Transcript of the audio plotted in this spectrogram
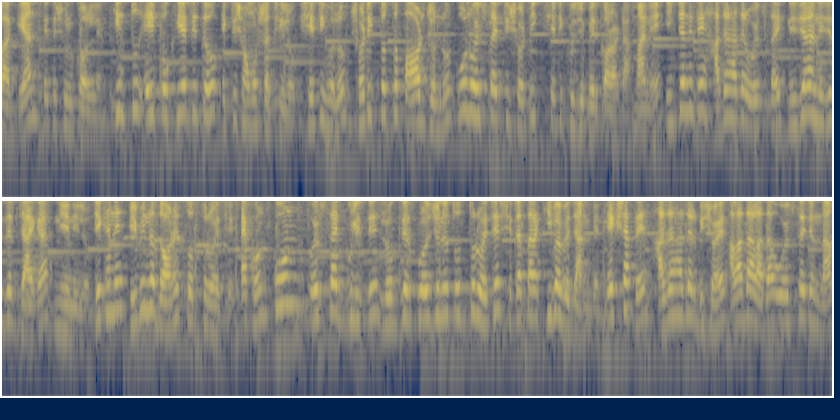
বা জ্ঞান পেতে শুরু করলেন। কিন্তু এই প্রক্রিয়াটিতেও একটি সমস্যা ছিল। সেটি হলো সঠিক তথ্য পাওয়ার জন্য কোন ওয়েবসাইটটি সঠিক সেটি খুঁজে বের করাটা। মানে ইন্টারনেটে হাজার হাজার ওয়েবসাইট নিজেরা নিজেদের জায়গা নিয়ে নিল, যেখানে বিভিন্ন ধরনের তথ্য রয়েছে। এখন কোন ওয়েবসাইটগুলিতে লোকদের প্রয়োজনীয় তথ্য রয়েছে সেটা তারা কীভাবে জানবেন? একসাথে হাজার হাজার বিষয়ের আলাদা আলাদা ওয়েবসাইটের নাম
